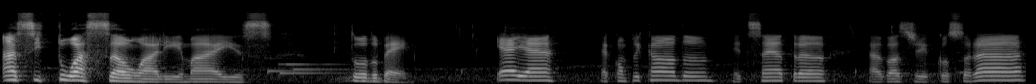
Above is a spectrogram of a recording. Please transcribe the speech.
a situação ali, mas tudo bem. Yeah, yeah, é complicado, etc. Ela gosta de costurar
